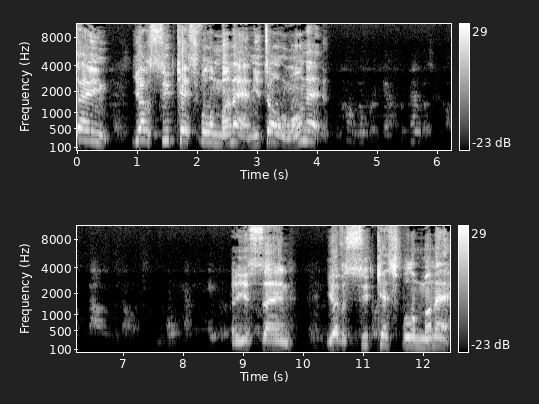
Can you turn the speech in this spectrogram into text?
saying you have a suitcase full of money and you don't want it? Are you saying you have a suitcase full of money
